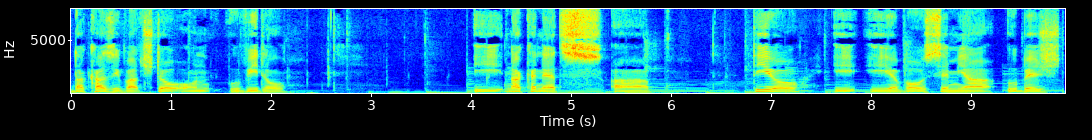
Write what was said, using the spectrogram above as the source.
доказывать, что он увидел. И, наконец, а, Тео и, и его семья убеждил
